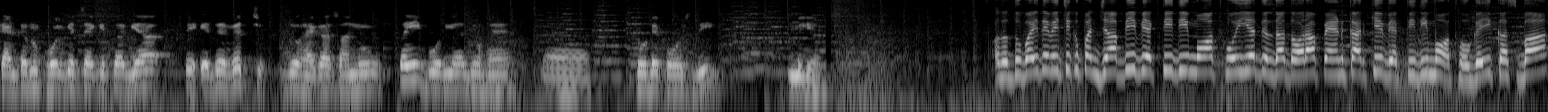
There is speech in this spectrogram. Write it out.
ਕੈਂਟਰ ਨੂੰ ਖੋਲ ਕੇ ਚੈੱਕ ਕੀਤਾ ਗਿਆ ਤੇ ਇਹਦੇ ਵਿੱਚ ਜੋ ਹੈਗਾ ਸਾਨੂੰ ਕਈ ਬੋਰੀਆਂ ਜੋ ਹੈ ਅ, ਪੋਸਟ ਦੀ ਮਿਲੀਆਂ। ਉਦੋਂ ਦੁਬਈ ਦੇ ਵਿੱਚ ਇੱਕ ਪੰਜਾਬੀ ਵਿਅਕਤੀ ਦੀ ਮੌਤ ਹੋਈ ਹੈ। ਦਿਲ ਦਾ ਦੌਰਾ ਪੈਣ ਕਰਕੇ ਵਿਅਕਤੀ ਦੀ ਮੌਤ ਹੋ ਗਈ। ਕਸਬਾ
